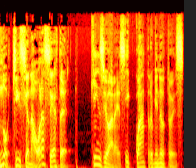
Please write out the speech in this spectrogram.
Notícia na hora certa. 15 horas e 4 minutos.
